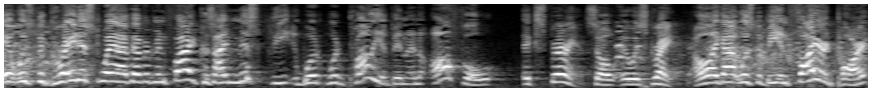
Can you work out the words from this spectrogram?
It was the greatest way I've ever been fired because I missed the what would probably have been an awful experience. So it was great. All I got was the being fired part,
